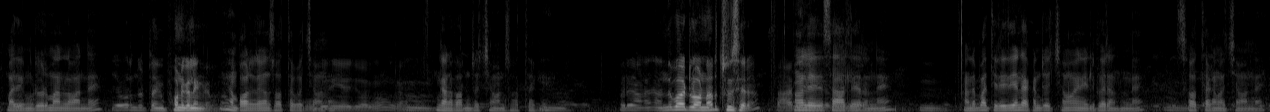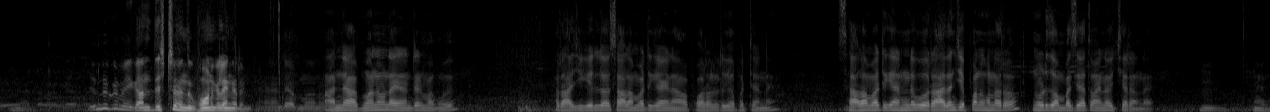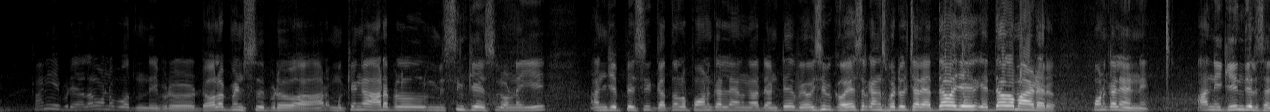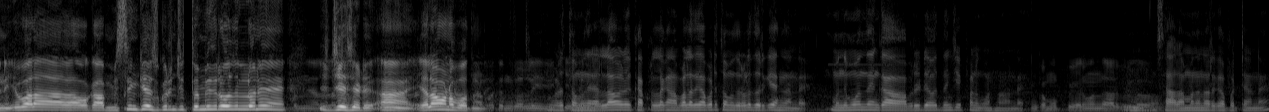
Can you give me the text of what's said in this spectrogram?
మాది గుంటూరు మండలం అండి. ఎవరు చుట్టానికి పవన్ కళ్యాణ్ గారు. పవన్ కళ్యాణ్ సొత్తగా వచ్చామండి. గణపురం. నుంచి వచ్చామండి సొత్తకి మరి అందుబాటులో ఉన్నారు? చూసారా? లేదు సార్ లేరండి. అంటే మా తెలియదు ఎక్కడి నుంచి వచ్చాము ఆయన వెళ్ళిపోయారు అంటున్నాయి సొత్తగా వచ్చామండి. ఎందుకు మీకు అంత ఇష్టం ఎందుకు? పవన్ కళ్యాణ్ గారు అంటే. అన్ని అభిమానం ఉన్నాయి అంటే మాకు రాజకీయాల్లో చాలా మట్టుగా ఆయన పోరాడు కాబట్టి అండి చాలా మట్టుగా అంటే ఓ రాదని చెప్పి అనుకున్నారు నూట తొంభై శాతం ఆయన వచ్చారండి. అది. కానీ ఇప్పుడు ఎలా ఉండబోతుంది? ఇప్పుడు డెవలప్మెంట్స్ ఇప్పుడు ఆడ ముఖ్యంగా ఆడపిల్లలు మిస్సింగ్ కేసులు ఉన్నాయి అని చెప్పేసి గతంలో పవన్ కళ్యాణ్ గారు అంటే వైసీపీ వైఎస్ఆర్ కాంగ్రెస్ పార్టీలు చాలా ఎద్దవా ఎద్దవగా మాట్లాడారు పవన్ కళ్యాణ్ని. ఆ, నీకేం తెలుసు అని ఇవాళ ఒక మిస్సింగ్ కేసు గురించి తొమ్మిది రోజుల్లోనే ఇది చేశాడు. ఆ, ఎలా ఉండబోతుంది? ఇప్పుడు తొమ్మిది నెలల పిల్లలు కనపడలేదు కాబట్టి తొమ్మిది రోజులు దొరికేసిందండి. ముందు ముందు ఇంకా అభివృద్ధి అవుతుందని చెప్పి అనుకుంటున్నామండి. ఇంకా ముప్పై వేల మంది చాలా మంది ఉన్నారు కాబట్టి అండి.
